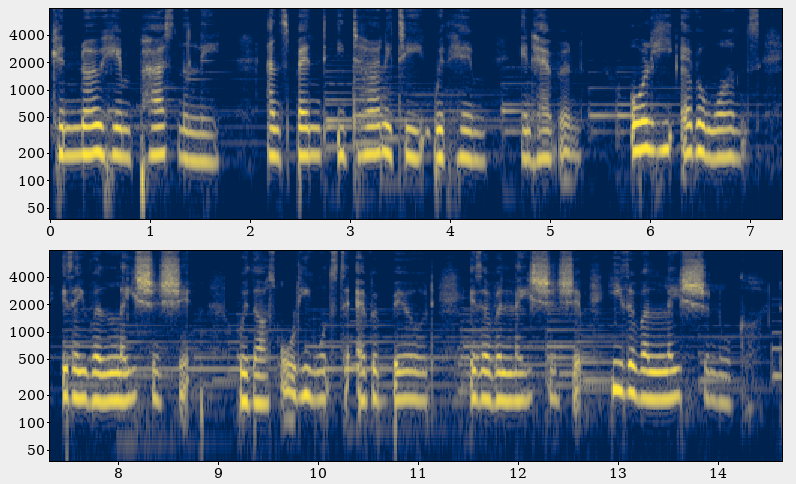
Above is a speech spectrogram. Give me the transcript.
can know him personally and spend eternity with him in heaven. All he ever wants is a relationship with us. All he wants to ever build is a relationship. He's a relational God,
